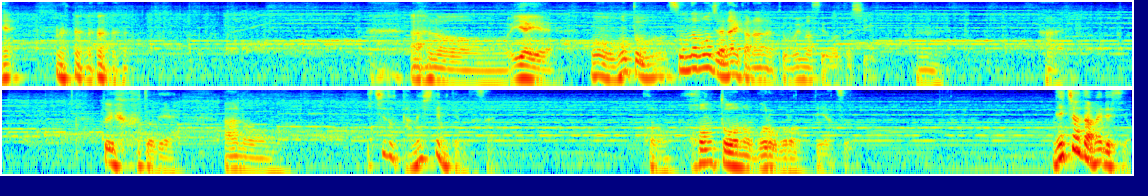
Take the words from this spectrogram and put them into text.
ね。あのー、いやいやもう本当そんなもんじゃないかななんて思いますよ私。うん。はい。ということであの、一度試してみてください。この本当のゴロゴロってやつ。寝ちゃダメですよ。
